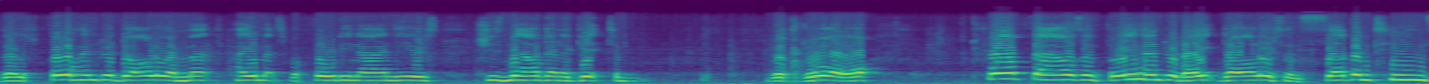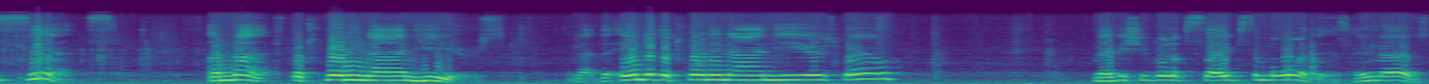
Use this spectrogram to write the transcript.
those four hundred dollar a month payments for forty nine years, she's now going to get to withdraw twelve thousand three hundred eight dollars and seventeen cents a month for twenty nine years. And at the end of the twenty nine years, well, maybe she will have saved some more of this. Who knows?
